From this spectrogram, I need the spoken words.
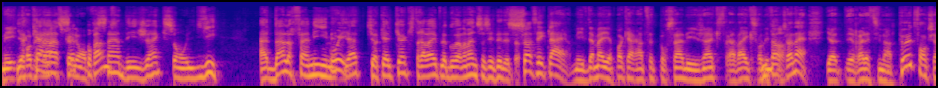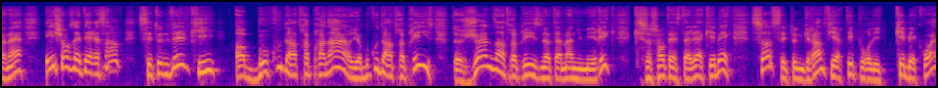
Mais Il y a contrairement à ce que 47 pense... des gens qui sont liés à, dans leur famille immédiate, qui a quelqu'un qui travaille pour le gouvernement d'une société d'État. Ça, c'est clair. Mais évidemment, il n'y a pas 47% des gens qui travaillent qui sont des Non. fonctionnaires. Il y a relativement peu de fonctionnaires. Et chose intéressante, c'est une ville qui a beaucoup d'entrepreneurs. Il y a beaucoup d'entreprises, de jeunes entreprises, notamment numériques, qui se sont installées à Québec. Ça, c'est une grande fierté pour les Québécois,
